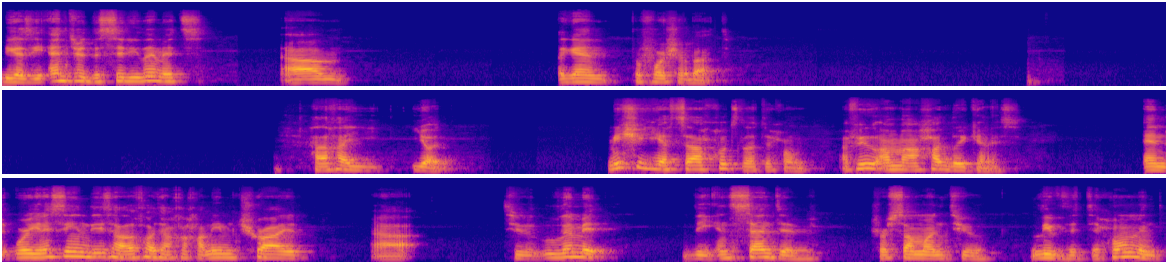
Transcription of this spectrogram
because he entered the city limits um, again before Shabbat. הלכה יוד מי שיצא חוץ לתחום אפילו אמה אחת לא ייכנס and we're going to see in these halachot Chachamim tried uh, to limit the incentive for someone to leave the tihum and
